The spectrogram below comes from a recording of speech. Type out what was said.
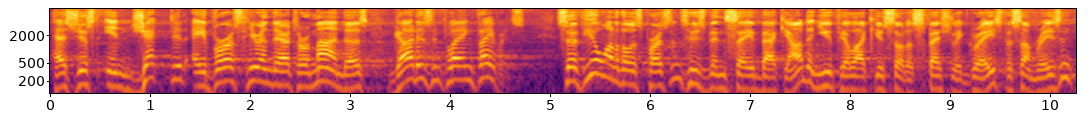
has just injected a verse here and there to remind us God isn't playing favorites. So if you're one of those persons who's been saved back yonder and you feel like you're sort of specially graced for some reason,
